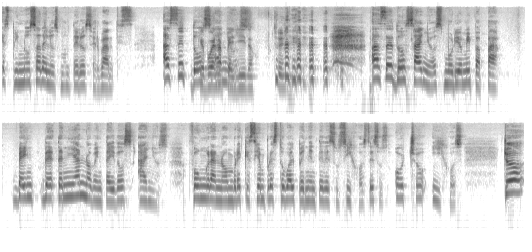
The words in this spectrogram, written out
Espinosa de los Monteros Cervantes. Hace dos Qué buen años, apellido. Hace dos años murió mi papá. Tenía 92 años. Fue un gran hombre que siempre estuvo al pendiente de sus hijos, de sus ocho hijos. Yo,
